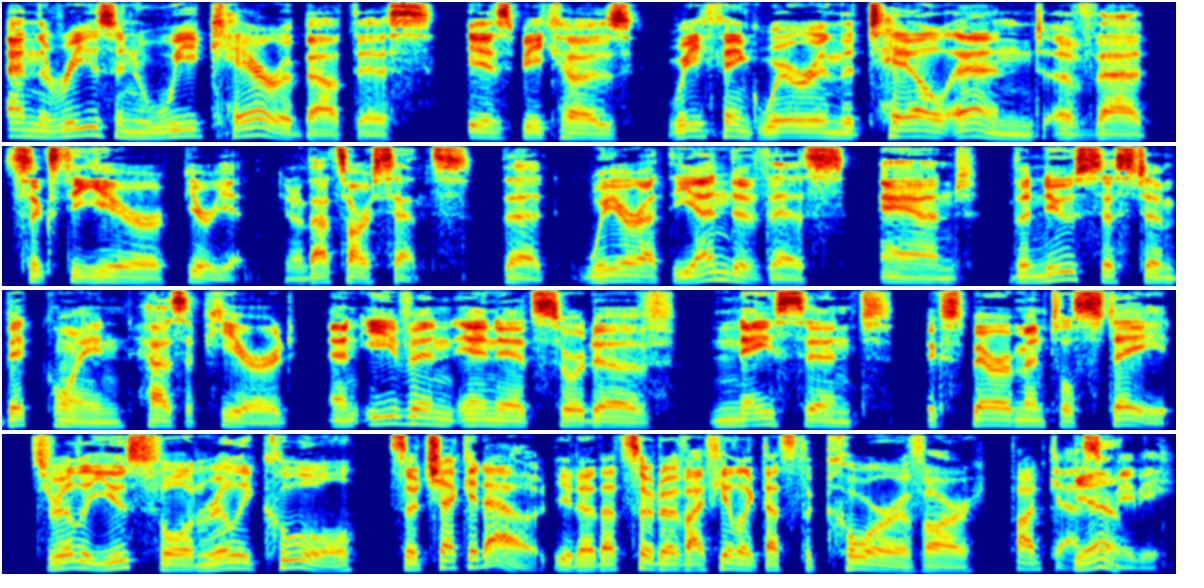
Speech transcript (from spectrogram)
And the reason we care about this is because we think we're in the tail end of that 60 year period. You know, that's our sense that we are at the end of this and the new system, Bitcoin, has appeared. And even in its sort of nascent experimental state, it's really useful and really cool. So check it out. You know, that's sort of, I feel like that's the core of our podcast, Yeah. maybe.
